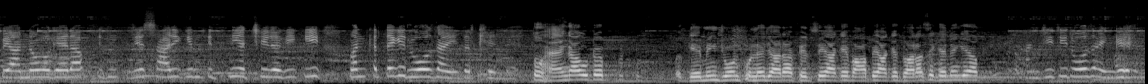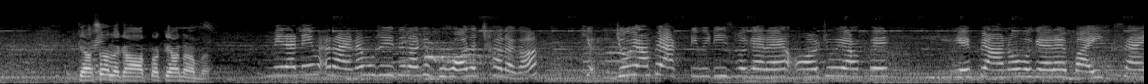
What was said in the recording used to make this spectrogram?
पियानो वगैरह ये सारी गेम्स इतनी अच्छी लगी कि मन करता है कि रोज़ आए इधर खेलने। तो हैंग आउट गेमिंग जोन खुलने जा रहा है फिर से आके वहाँ पे आके दोबारा से खेलेंगे आप? हाँ जी जी रोज़ आएँगे। कैसा लगा आपका? क्या नाम है? मेरा नेम रायना मुझे इधर आके बहुत अच्छा लगा। जो यहाँ पे एक्टिविटीज़ वगैरह हैं और जो यहाँ पे ये पियानो वगैरह बाइक्स हैं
